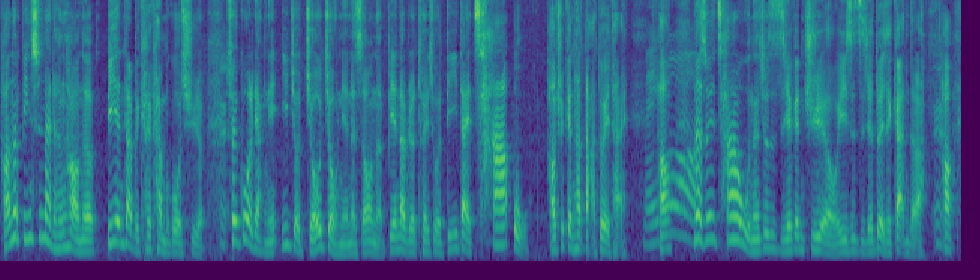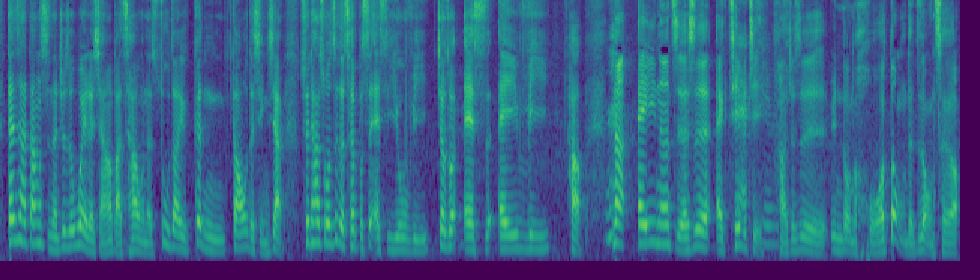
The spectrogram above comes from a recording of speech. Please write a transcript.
好，那宾士卖的很好呢，B N W 看看不过去了，所以过了两年，一九九九年的时候呢，B N W 就推出了第一代 X 五。好，去跟他打对台。好，那所以叉五呢，就是直接跟 GLE 是直接对着干的啦。好，但是他当时呢，就是为了想要把叉五呢塑造一个更高的形象，所以他说这个车不是 SUV，叫做 SAV。好，那 A 呢指的是 activity，Activity。好，就是运动的活动的这种车哦。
